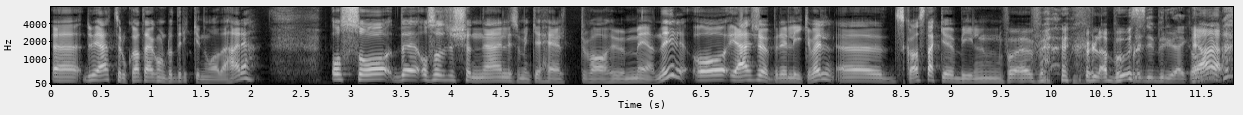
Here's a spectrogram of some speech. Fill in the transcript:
eh, Du, jeg tror ikke at jeg kommer til å drikke noe av det her, jeg. Og så, det, og så skjønner jeg liksom ikke helt hva hun mener, og jeg kjøper det likevel. Uh, skal stacke bilen full av boost. Fordi du bryr deg ikke om ja, det?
